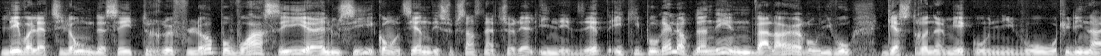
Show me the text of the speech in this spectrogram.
les volatilomes de ces truffes-là pour voir si euh, elles aussi contiennent des substances naturelles inédites et qui pourraient leur donner une valeur au niveau gastronomique, au niveau culinaire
